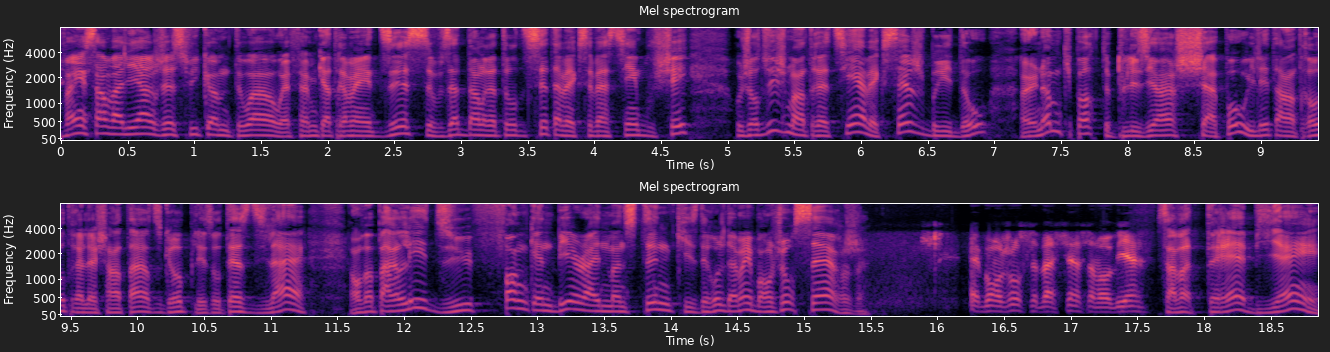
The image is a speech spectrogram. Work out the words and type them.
Vincent Vallière, je suis comme toi au FM 90. Vous êtes dans le retour du site avec Sébastien Boucher. Aujourd'hui, je m'entretiens avec Serge Brideau, un homme qui porte plusieurs chapeaux. Il est entre autres le chanteur du groupe Les Hôtesses d'Hilaire. On va parler du Funk and Beer à Edmundston qui se déroule demain. Bonjour Serge. Eh, bonjour Sébastien, ça va bien? Ça va très bien.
